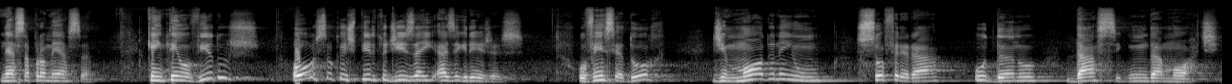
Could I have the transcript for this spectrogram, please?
nessa promessa: quem tem ouvidos, ouça o que o Espírito diz às igrejas. O vencedor, de modo nenhum, sofrerá o dano da segunda morte.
